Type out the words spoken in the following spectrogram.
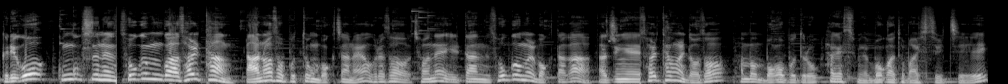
그리고 콩국수는 소금과 설탕 나눠서 보통 먹잖아요. 그래서 저는 일단 소금을 먹다가 나중에 설탕을 넣어서 한번 먹어 보도록 하겠습니다 뭐가 더 맛있을지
